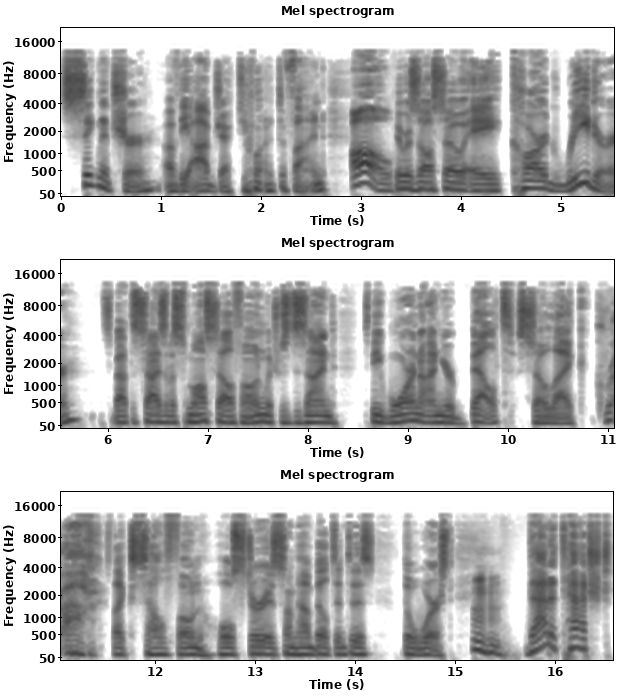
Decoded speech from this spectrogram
signature of the object you wanted to find. Oh, There was also a card reader. It's about the size of a small cell phone, which was designed to be worn on your belt. So like, gr- ah, like cell phone holster is somehow built into this. The worst. Mhm. That attached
